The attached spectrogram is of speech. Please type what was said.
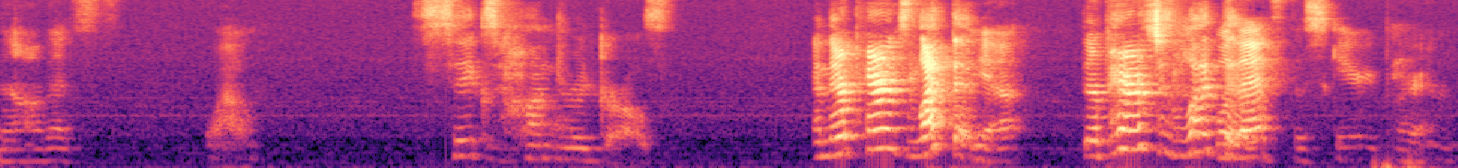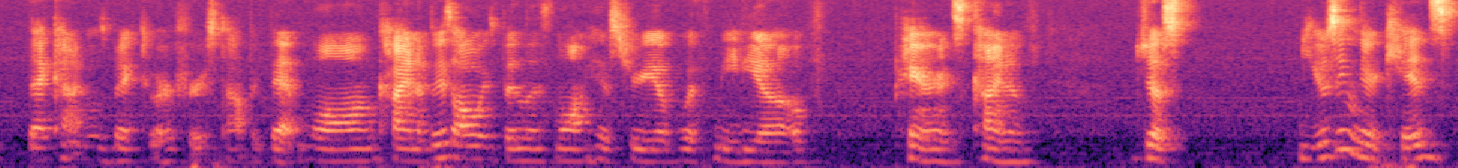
no that's wow 600 girls. And their parents let them. yeah Their parents just let well them. Well, that's the scary part that kind of goes back to our first topic that long kind of there's always been this long history of with media of parents kind of just using their kids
